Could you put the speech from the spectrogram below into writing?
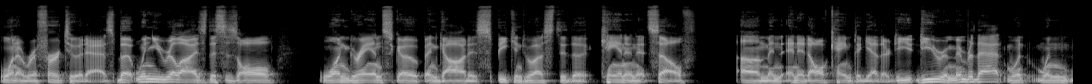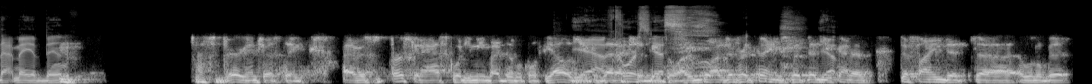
want to refer to it as. But when you realize this is all one grand scope and God is speaking to us through the canon itself, um, and, and it all came together. Do you, do you remember that when, when that may have been? That's very interesting. I was first going to ask, what do you mean by biblical theology? Yeah, because that course, actually yes. means a lot, of, a lot of different things. But then yep. you kind of defined it uh, a little bit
